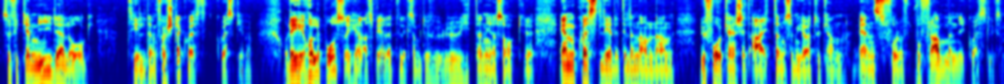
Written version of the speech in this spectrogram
så fick jag en ny dialog till den första quest, questgivern. Och det håller på så i hela spelet. Liksom. Du, du hittar nya saker. En quest leder till en annan. Du får kanske ett item som gör att du kan ens få, få fram en ny quest. Liksom.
